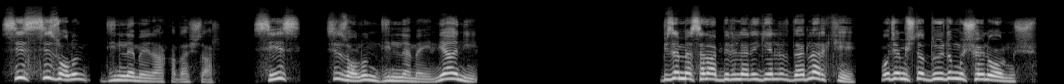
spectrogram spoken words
siz siz olun dinlemeyin arkadaşlar. Siz siz olun dinlemeyin. Yani bize mesela birileri gelir derler ki hocam işte duydun mu şöyle olmuş.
